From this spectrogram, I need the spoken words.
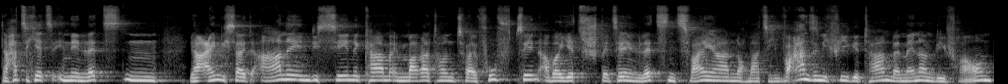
Da hat sich jetzt in den letzten, ja eigentlich seit Arne in die Szene kam im Marathon 2015, aber jetzt speziell in den letzten zwei Jahren nochmal hat sich wahnsinnig viel getan bei Männern wie Frauen.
